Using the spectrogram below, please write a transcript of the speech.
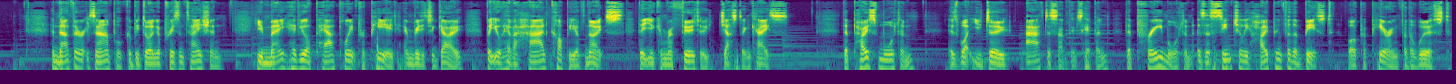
Another example could be doing a presentation. You may have your PowerPoint prepared and ready to go, but you'll have a hard copy of notes that you can refer to just in case. The post mortem is what you do after something's happened. The pre mortem is essentially hoping for the best while preparing for the worst.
